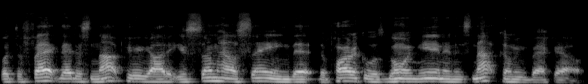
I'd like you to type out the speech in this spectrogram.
But the fact that it's not periodic is somehow saying that the particle is going in and it's not coming back out.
